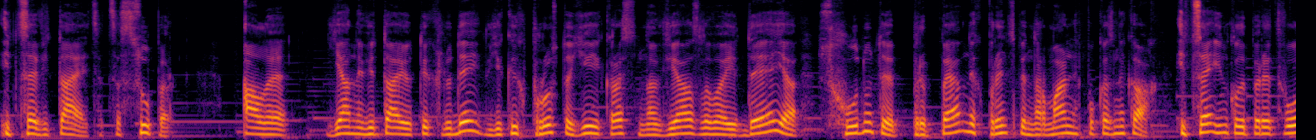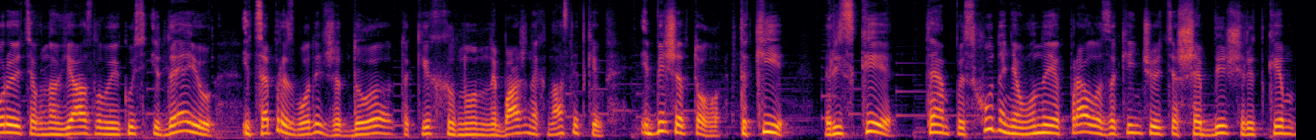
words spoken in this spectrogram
і це вітається, це супер. Але я не вітаю тих людей, в яких просто є якась нав'язлива ідея схуднути при певних, в принципі, нормальних показниках. І це інколи перетворюється в нав'язливу якусь ідею, і це призводить вже до таких ну, небажаних наслідків. І більше того, такі різкі темпи схуднення, вони, як правило, закінчуються ще більш рідким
